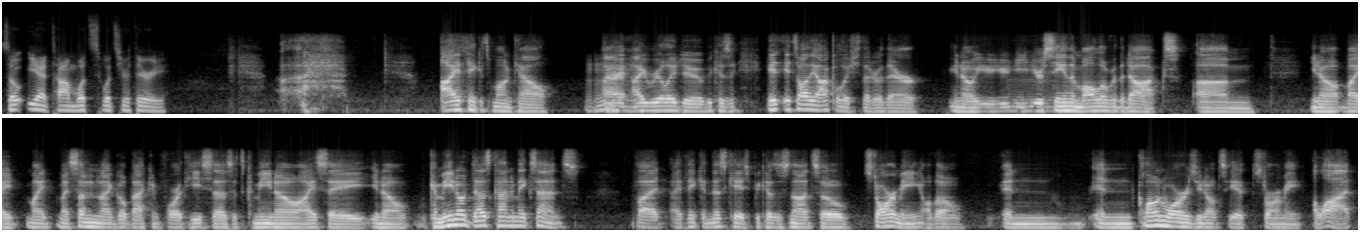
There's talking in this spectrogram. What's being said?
So yeah, Tom, what's what's your theory? I think it's Mon Cal. I, I really do because it, it's all the Aqualish that are there. You know, you, you you're seeing them all over the docks. Um, you know, my my my son and I go back and forth. He says it's Camino. I say, you know, Camino does kind of make sense, but I think in this case because it's not so stormy. Although in in Clone Wars you don't see it stormy a lot,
